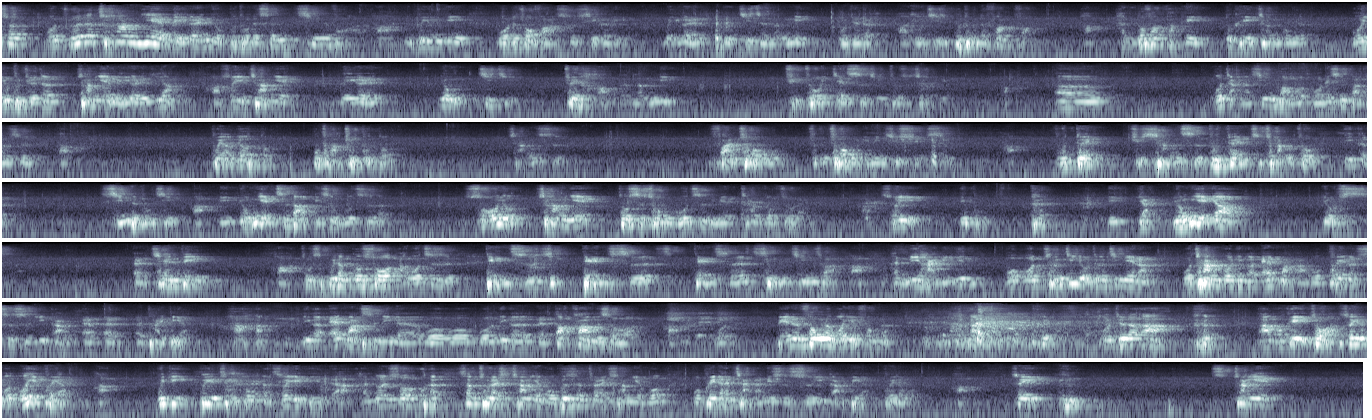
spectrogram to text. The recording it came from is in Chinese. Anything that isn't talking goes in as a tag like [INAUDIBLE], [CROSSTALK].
说，我觉得创业每个人有不同的心心法啊，你不一定。我的做法是写给你，每个人有记者能力，我觉得啊，有自己不同的方法，啊，很多方法可以都可以成功的。我又不觉得创业每个人一样，啊，所以创业每个人用自己最好的能力去做一件事情就是创业。啊，呃，我讲了心法，我我的心法就是啊，不要要懂，不怕去不懂，尝试，犯错误，从错误里面去学习，好，不断去尝试，不断去创作一个。新的东西啊，你永远知道你是无知的。所有创业都是从无知里面创作出来的，所以你不，你要永远要有呃谦卑，啊，就是不能够说啊，我是点石点石点石成金是吧？啊，很厉害。你我我曾经有这个经验了，我唱过那个 M 啊，我亏了四十亿港呃呃呃台币啊，哈哈。那个 Emma 是那个我我我那个呃 dot com 的时候啊，啊，我别人疯了我也疯了，[LAUGHS] 我觉得啊 [LAUGHS] 啊我可以做啊，所以我我也亏，啊不一定不一定成功的，所以你啊很多人说我生出来是创业，我不是生出来是创业，我我亏得很惨啊，那是十亿港币啊，亏了我，好，所以创业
